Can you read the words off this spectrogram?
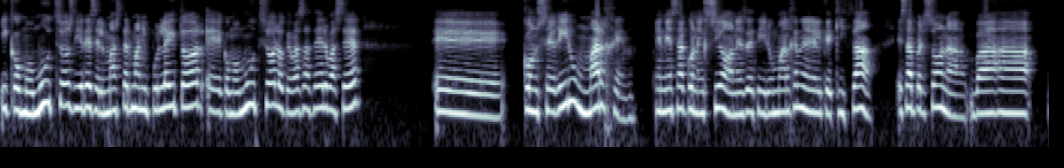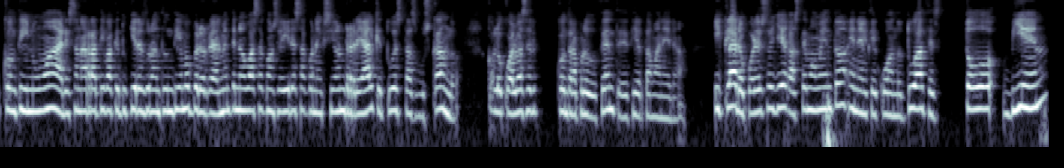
Y como muchos, si eres el Master Manipulator, eh, como mucho, lo que vas a hacer va a ser eh, conseguir un margen en esa conexión, es decir, un margen en el que quizá esa persona va a continuar esa narrativa que tú quieres durante un tiempo, pero realmente no vas a conseguir esa conexión real que tú estás buscando, con lo cual va a ser contraproducente de cierta manera. Y claro, por eso llega este momento en el que cuando tú haces todo bien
